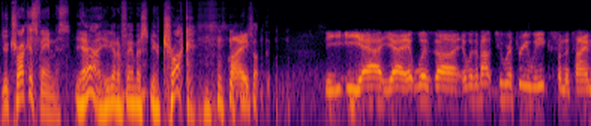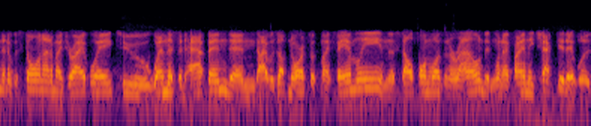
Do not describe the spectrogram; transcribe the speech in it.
Your truck is famous. Yeah, you got a famous your truck. My Y- Yeah, yeah. It was uh, it was about two or three weeks from the time that it was stolen out of my driveway to when this had happened, and I was up north with my family, and the cell phone wasn't around. And when I finally checked it, it was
